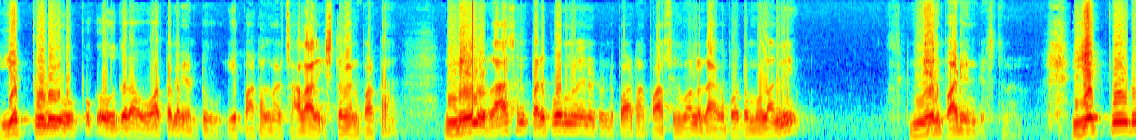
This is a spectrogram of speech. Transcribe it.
ఎప్పుడు ఒప్పుకోవద్దురా ఓటమి అంటూ ఈ పాట నాకు చాలా ఇష్టమైన పాట. నేను రాసిన పరిపూర్ణమైనటువంటి పాట ఆ సినిమాలో లేకపోవటం మూలాన్ని నేను పాడి వినిపిస్తున్నాను. ఎప్పుడు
